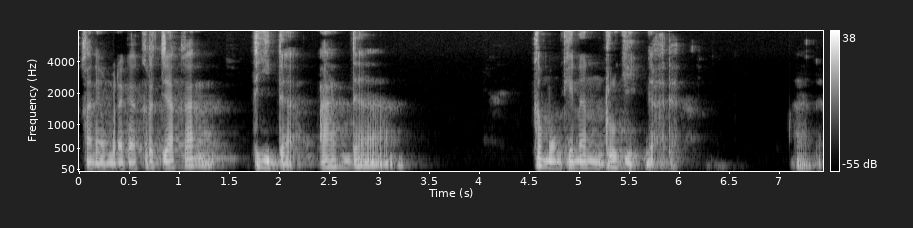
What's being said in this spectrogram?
Karena yang mereka kerjakan tidak ada kemungkinan rugi. Nggak ada. Nggak ada.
